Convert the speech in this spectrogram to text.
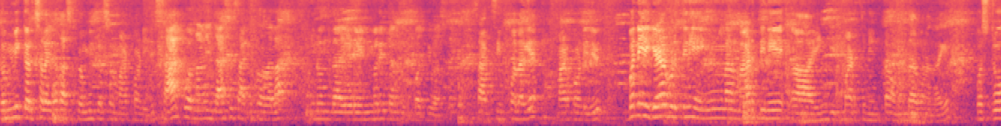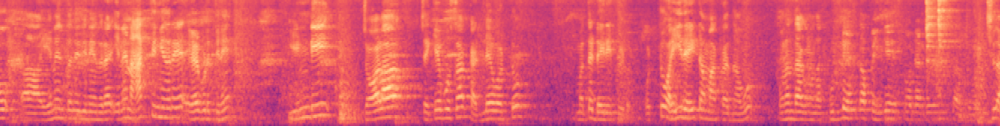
ಕಮ್ಮಿ ಖರ್ಚಲ್ಲ ಅಷ್ಟು ಕಮ್ಮಿ ಖರ್ಚಲ್ಲಿ ಮಾಡ್ಕೊಂಡಿದ್ವಿ. ಸಾಕು ನಾನೇನು ಜಾಸ್ತಿ ಸಾಕಿರೋದಲ್ಲ ಇನ್ನೊಂದು ಎರಡು ಹೆಣ್ಮರಿ ತಂದು ಬರ್ತೀವಿ ಅಷ್ಟೇ. ಸಾಕು ಸಿಂಪಲ್ ಆಗಿ ಮಾಡ್ಕೊಂಡಿದೀವಿ. ಬನ್ನಿ ಈಗ ಹೇಳ್ಬಿಡ್ತೀನಿ ಹೆಂಗೆ ನಾನು ಮಾಡ್ತೀನಿ ಹೆಂಗೆ ಇದು ಮಾಡ್ತೀನಿ ಅಂತ ಒಂದಾಗ ಒಂದಾಗಿ ಫಸ್ಟು ಏನೇನು ತಂದಿದ್ದೀನಿ ಅಂದರೆ ಏನೇನು ಹಾಕ್ತೀನಿ ಅಂದರೆ ಹೇಳ್ಬಿಡ್ತೀನಿ. ಹಿಂಡಿ ಜೋಳ ಚಕ್ಕೆ ಬೂಸ ಕಡಲೆ ಒಟ್ಟು ಮತ್ತು ಡೈರಿ ಫೀಡು ಒಟ್ಟು ಐದು ಐಟಮ್ ಹಾಕೋದು ನಾವು. ಒಂದೊಂದಾಗ ಒಂದೊಂದು ಕುಡ್ಲಿ ಹೆಂಗಪ್ಪ ಹಿಂಗೆ ಹೆಚ್ಚಿಲ್ಲ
